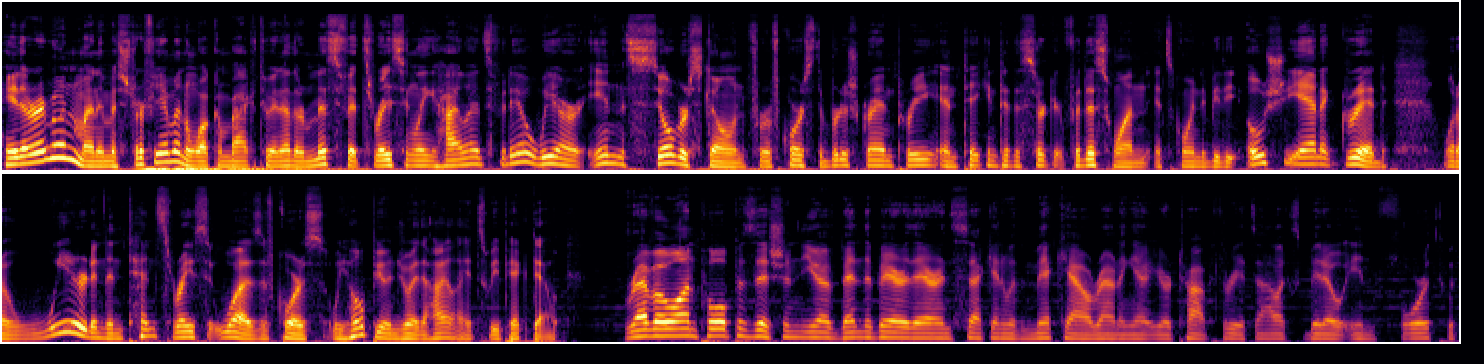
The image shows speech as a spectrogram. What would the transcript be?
Hey there everyone, my name is Strifium and welcome back to another Misfits Racing League highlights video. We are in Silverstone for of course the British Grand Prix and taken to the circuit for this one, it's going to be the Oceanic Grid. What a weird and intense race it was. Of course, we hope you enjoy the highlights we picked out. Revo on pole position, you have Ben the Bear there in second with Mikau rounding out your top three. It's Alex Bido in fourth with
